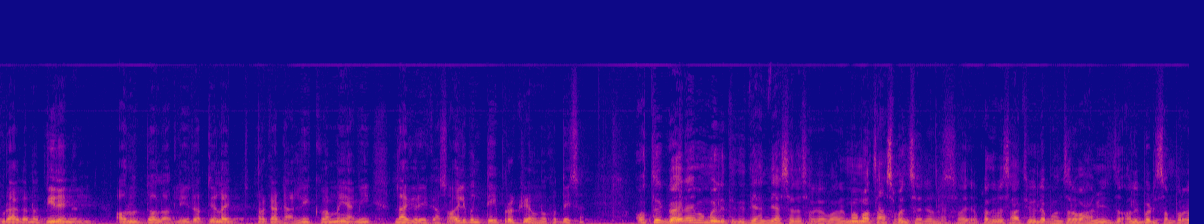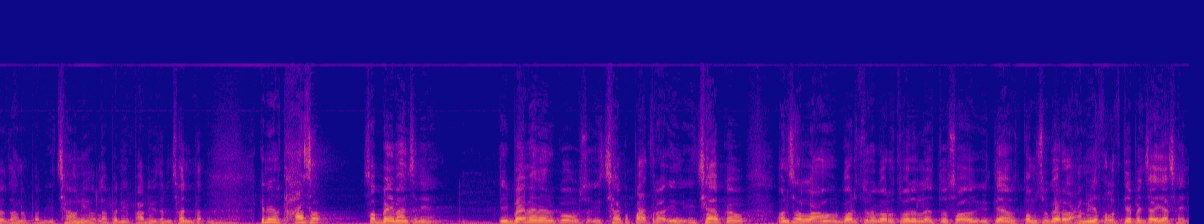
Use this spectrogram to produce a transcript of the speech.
पुरा गर्न दिँदैनन् अरू दलहरूले र त्यसलाई सरकार ढाल्ने काममै हामी लागिरहेका छौँ। अहिले पनि त्यही प्रक्रिया हुन खोज्दैछ? अब त्यो गहिराइमा मैले त्यति ध्यान दिएको छैन सरकार बारेमा मलाई चासो पनि छैन कतिपय साथीहरूले भन्छ र हामी अलिक बढी सम्पर्क जानुपर्ने इच्छा हुनेहरूलाई पनि पार्टीभित्र पनि छ नि त। किनभने थाहा छ सब यहाँ यी बेइमानहरूको इच्छाको पात्र इच्छाको अनुसार लाउँ गर्छु र गर्छु भनेर त्यो त्यहाँ तम्सु गरेर हामी जस्तालाई केही पनि चाहिएको छैन।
